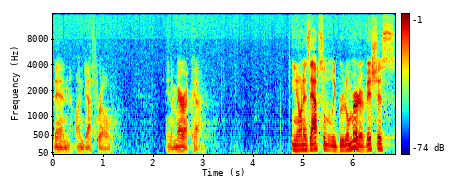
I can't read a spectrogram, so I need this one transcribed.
then on death row in America. You know, and it's absolutely brutal murder, vicious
